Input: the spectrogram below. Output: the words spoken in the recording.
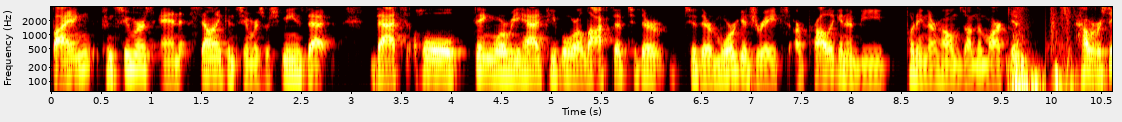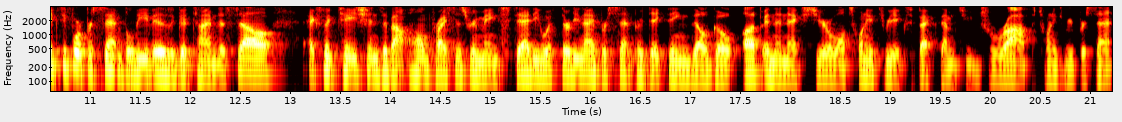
buying consumers and selling consumers which means that that whole thing where we had people were locked up to their to their mortgage rates are probably going to be putting their homes on the market. However 64% believe it is a good time to sell. Expectations about home prices remain steady with 39% predicting they'll go up in the next year while 23 expect them to drop 23%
